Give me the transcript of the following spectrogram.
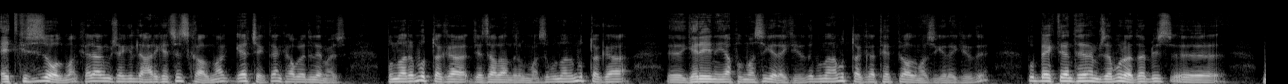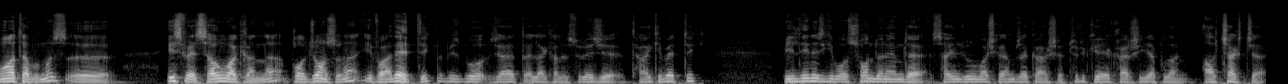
etkisiz olmak, herhangi bir şekilde hareketsiz kalmak gerçekten kabul edilemez. Bunların mutlaka cezalandırılması, bunların mutlaka e, gereğinin yapılması gerekirdi. Bunlara mutlaka tedbir alınması gerekirdi. Bu beklentilerimize burada biz e, muhatabımız e, İsveç Savunma Bakanı'na Paul Johnson'a ifade ettik. Biz bu ziyaretle alakalı süreci takip ettik. Bildiğiniz gibi o son dönemde Sayın Cumhurbaşkanımıza karşı, Türkiye'ye karşı yapılan alçakça,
